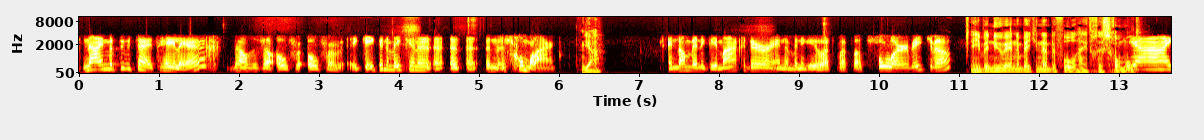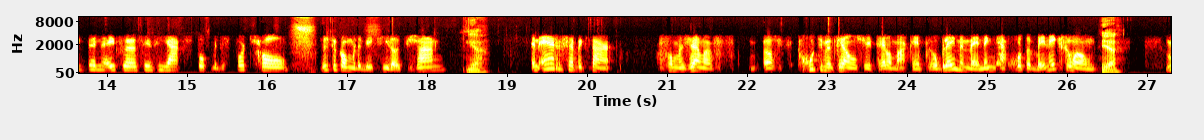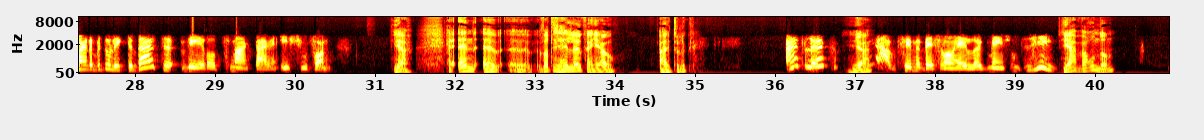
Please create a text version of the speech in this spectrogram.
Nou, in mijn puberteit heel erg. Ik ben altijd wel over... over ik, ik ben een beetje een, een, een, een, schommelaar. Ja. En dan ben ik weer magerder en dan ben ik heel wat, wat, wat voller, weet je wel. En je bent nu weer een beetje naar de volheid geschommeld. Ja, ik ben even sinds een jaar gestopt met de sportschool. Dus er komen er weer kilootjes aan. Ja. En ergens heb ik daar voor mezelf, als ik goed in mijn vel zit, helemaal geen problemen mee. En denk, ja, god, dat ben ik gewoon. Ja. Maar dan bedoel ik, de buitenwereld maakt daar een issue van. Ja. En eh, eh, wat is heel leuk aan jou, uiterlijk? Uiterlijk? Ja? Nou, ik vind me best wel een heel leuk mens om te zien. Ja, waarom dan?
